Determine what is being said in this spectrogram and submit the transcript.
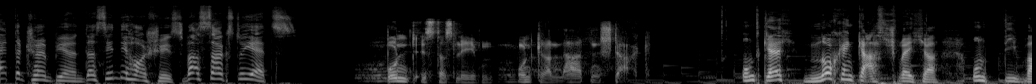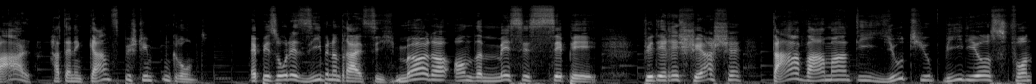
alter Champion, das sind die Hoshis. Was sagst du jetzt? Bunt ist das Leben und granatenstark. Und gleich noch ein Gastsprecher. Und die Wahl hat einen ganz bestimmten Grund. Episode 37, Murder on the Mississippi. Für die Recherche, da war man die YouTube-Videos von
